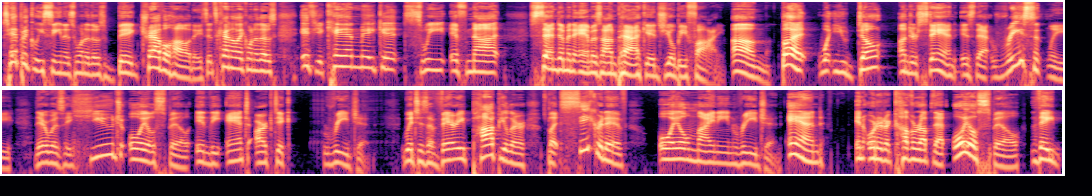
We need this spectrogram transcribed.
typically seen as one of those big travel holidays. It's kind of like one of those if you can make it, sweet. If not, send them an Amazon package, you'll be fine. Um, but what you don't understand is that recently there was a huge oil spill in the Antarctic region, which is a very popular but secretive oil mining region. And in order to cover up that oil spill, they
